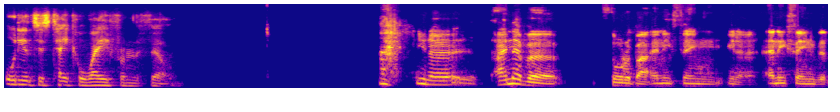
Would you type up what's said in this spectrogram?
audiences take away from the film? You know, I never thought about anything. You know, anything that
